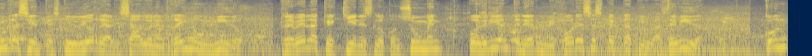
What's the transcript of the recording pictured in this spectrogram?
Un reciente estudio realizado en el Reino Unido revela que quienes lo consumen podrían tener mejores expectativas de vida. Con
